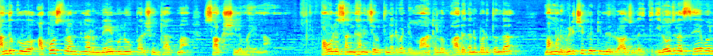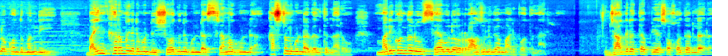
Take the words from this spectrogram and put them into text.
అందుకు అపోస్తులు అంటున్నారు మేమును పరిశుద్ధాత్మ సాక్షులమై ఉన్నాం. పౌలు సంఘానికి చెబుతున్నటువంటి మాటలో బాధ కనబడుతుందా? మమ్మల్ని విడిచిపెట్టి మీరు రాజులైతే. ఈ రోజున సేవలో కొంతమంది భయంకరమైనటువంటి శోధన గుండా శ్రమ గుండా కష్టం గుండా వెళ్తున్నారు. మరికొందరు సేవలో రాజులుగా మారిపోతున్నారు. జాగ్రత్త ప్రియ సహోదరులారా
